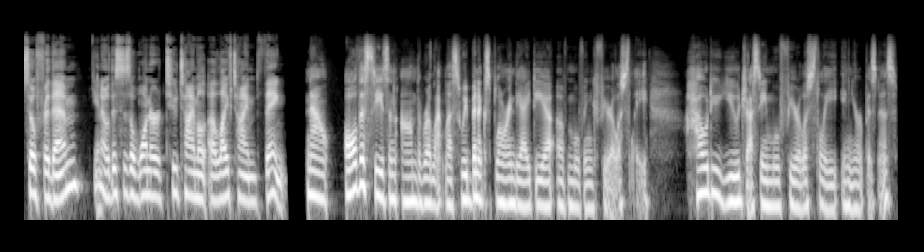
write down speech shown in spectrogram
So for them, you know, this is a one or two time a, a lifetime thing. Now, all this season on The Relentless, we've been exploring the idea of moving fearlessly. How do you, Jessie, move fearlessly in your business?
